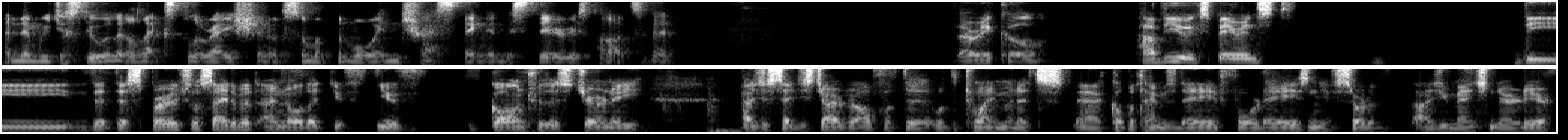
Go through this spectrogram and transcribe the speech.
and then we just do a little exploration of some of the more interesting and mysterious parts of it. Very cool. Have you experienced the the, the spiritual side of it? I know that you've you've gone through this journey as you said, you started off with the with the 20 minutes uh, a couple times a day, four days, and you've sort of, as you mentioned earlier,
